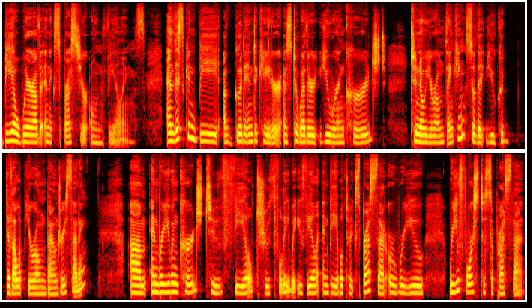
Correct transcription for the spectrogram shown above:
be aware of and express your own feelings? And this can be a good indicator as to whether you were encouraged to know your own thinking so that you could develop your own boundary setting. Um, and were you encouraged to feel truthfully what you feel and be able to express that, or were you were you forced to suppress that?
